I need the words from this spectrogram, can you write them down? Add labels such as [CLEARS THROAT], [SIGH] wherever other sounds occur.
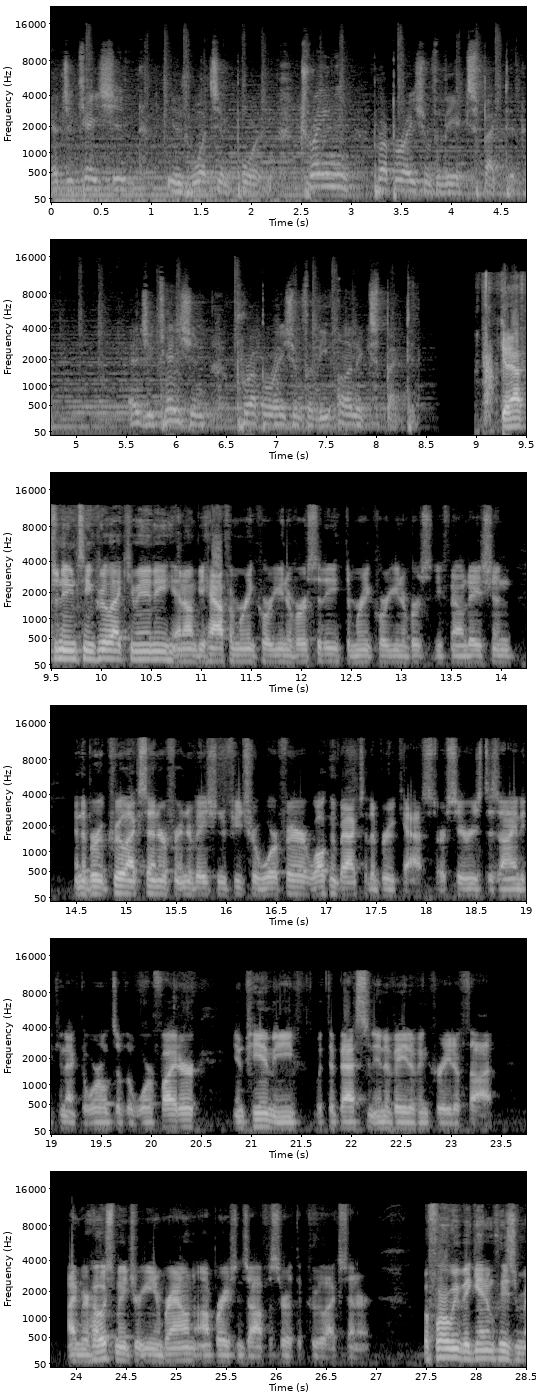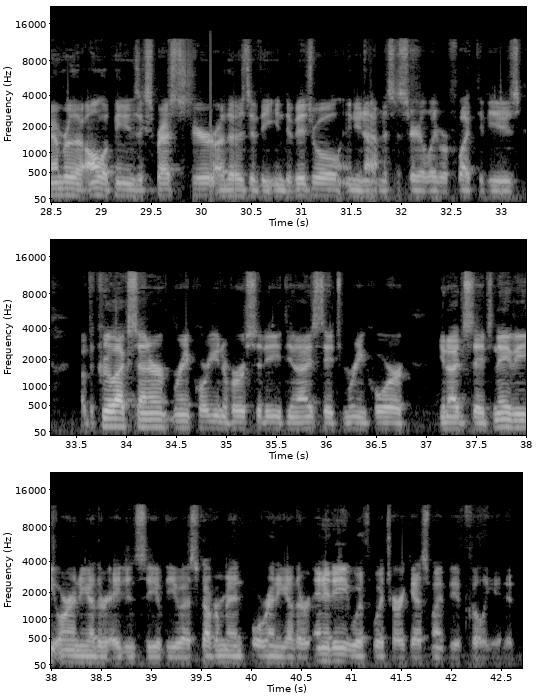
Education is what's important. Training, preparation for the expected. Education, preparation for the unexpected. Good afternoon, Team Krulak community, and on behalf of Marine Corps University, the Marine Corps University Foundation, and the Brute Krulak Center for Innovation and Future Warfare, welcome back to the BruteCast, our series designed to connect the worlds of the warfighter and PME with the best in innovative and creative thought. I'm your host, Major Ian Brown, Operations Officer at the Krulak Center. Before we begin, please remember that all opinions expressed here are those of the individual and do not necessarily reflect the views of the Krulak Center, Marine Corps University, the United States Marine Corps, United States Navy, or any other agency of the U.S. government or any other entity with which our guests might be affiliated.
